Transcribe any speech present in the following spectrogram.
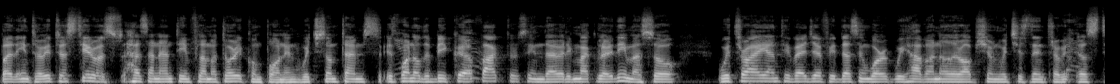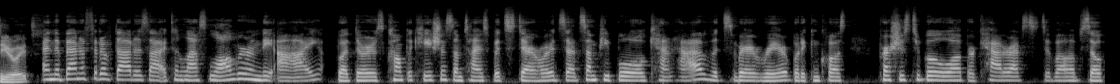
But intravitreal steroids has an anti-inflammatory component, which sometimes is one of the big uh, factors in diabetic macular edema. So we try anti-VEGF. It doesn't work. We have another option, which is the intravitreal steroids. And the benefit of that is that it can last longer in the eye, but there's complications sometimes with steroids that some people can have. It's very rare, but it can cause pressures to go up or cataracts to develop. So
